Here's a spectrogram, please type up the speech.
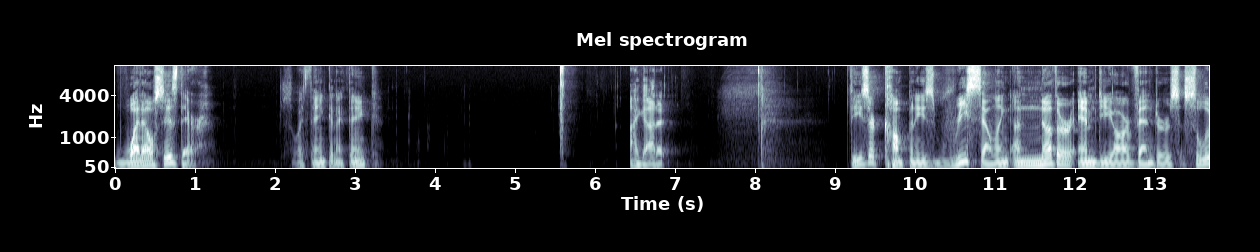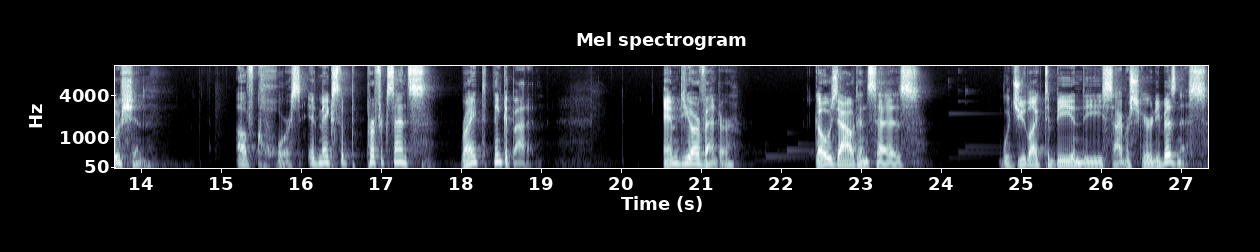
What else is there? So I think and I think. I got it. These are companies reselling another MDR vendor's solution. Of course, it makes the perfect sense, right? Think about it. MDR vendor goes out and says, Would you like to be in the cybersecurity business?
